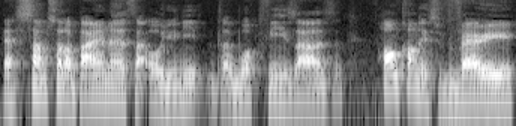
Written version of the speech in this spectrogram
There's some sort of bias like, oh, you need the work visas. Hong Kong is very,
